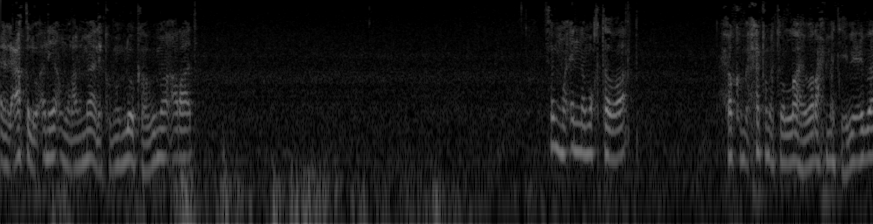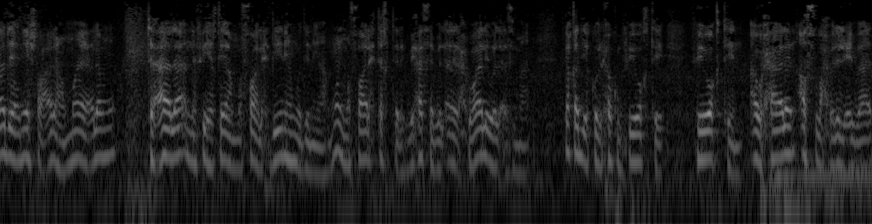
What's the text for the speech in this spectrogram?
العقل أن يأمر المالك ومملوكه بما أراد؟ ثم إن مقتضى حكم حكمة الله ورحمته بعباده أن يشرع لهم ما يعلم تعالى أن فيه قيام مصالح دينهم ودنياهم والمصالح تختلف بحسب الأحوال والأزمان. فقد يكون الحكم في وقت في وقت أو حال أصلح للعباد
